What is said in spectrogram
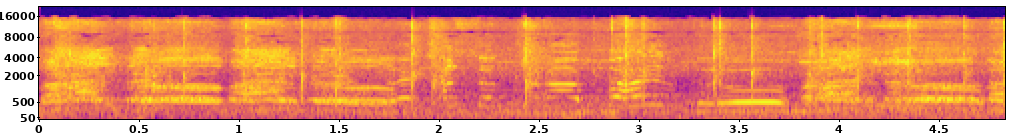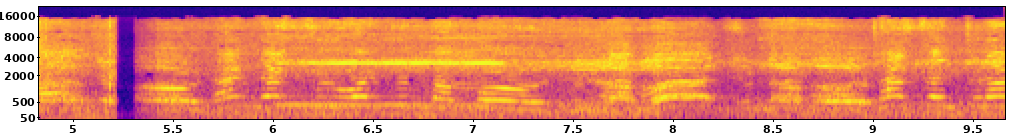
बहाल करो बहाल करो। बहाल करो। बहाल करो बहाल करो। बहाल करो। बहाल करो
